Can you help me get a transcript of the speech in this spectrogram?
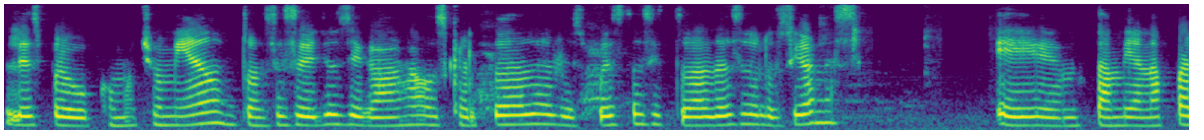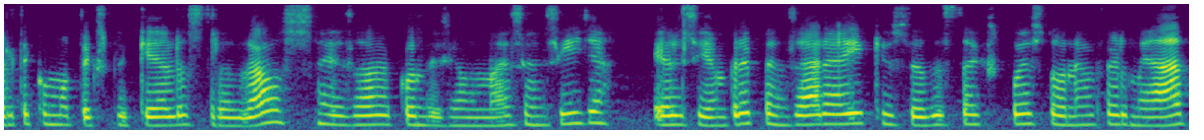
les provocó mucho miedo. Entonces ellos llegaban a buscar todas las respuestas y todas las soluciones. Eh, también la parte, como te expliqué, de los traslados, esa condición no es sencilla. El siempre pensar ahí que usted está expuesto a una enfermedad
